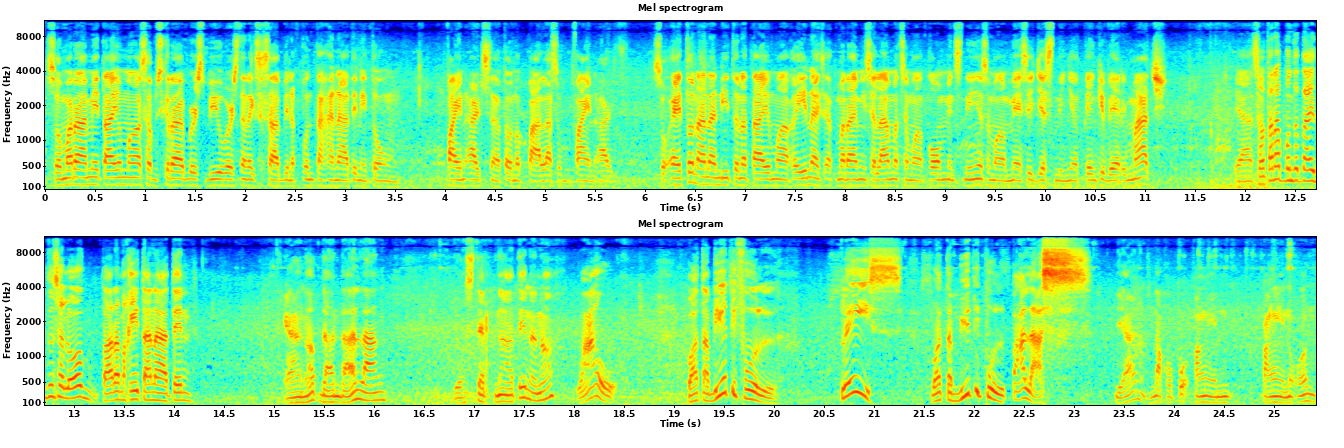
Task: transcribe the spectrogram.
So marami tayong mga subscribers, viewers na nagsasabi na puntahan natin itong Fine Arts na to no? Palace of Fine Arts So eto na, nandito na tayo mga kainags At maraming salamat sa mga comments ninyo, sa mga messages ninyo Thank you very much yan. So tara punta tayo dun sa loob para makita natin. Yan, up, dahan-dahan lang. Yung step natin, ano? Wow! What a beautiful place! What a beautiful palace! Yan, nako po, Pangin Panginoon.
